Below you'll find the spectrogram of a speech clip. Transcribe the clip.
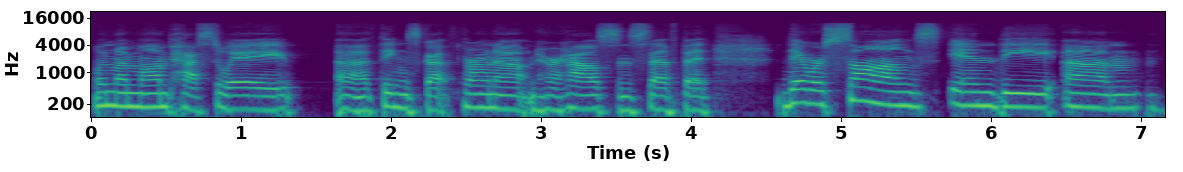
when my mom passed away, uh, things got thrown out in her house and stuff. But there were songs in the um,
